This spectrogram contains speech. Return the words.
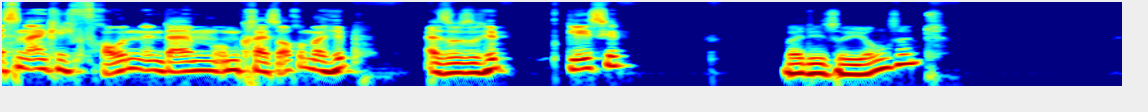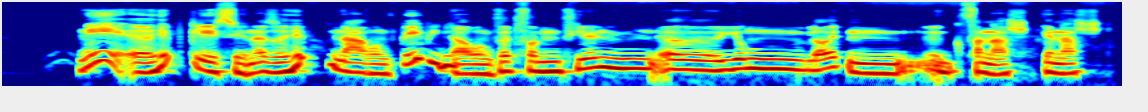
essen eigentlich Frauen in deinem Umkreis auch immer hip? Also so hip Gläschen? Weil die so jung sind? Nee, äh, hip Gläschen, also hip Nahrung, Babynahrung wird von vielen äh, jungen Leuten äh, vernascht, genascht.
